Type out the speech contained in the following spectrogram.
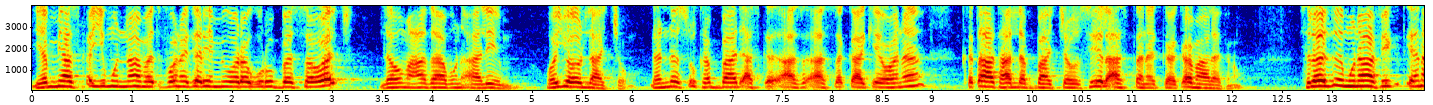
የሚያስቀይሙና መጥፎ ነገር የሚወረውሩበት ሰዎች ለሁም አዛቡን አሊም ወየውላቸው ለእነሱ ከባድ አሰቃቂ የሆነ ቅጣት አለባቸው ሲል አስጠነቀቀ ማለት ነው። ስለዚህ ሙናፊቅ ጤና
